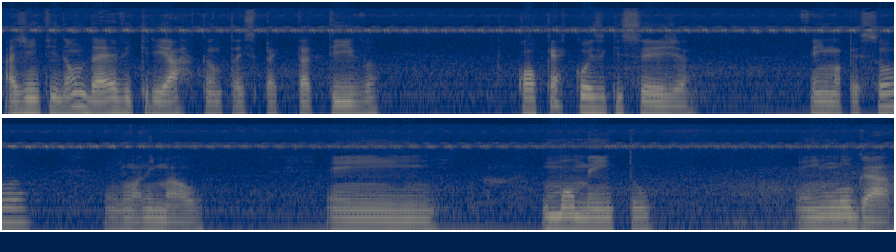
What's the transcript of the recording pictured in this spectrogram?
A gente não deve criar tanta expectativa, qualquer coisa que seja, em uma pessoa, em um animal, em um momento, em um lugar.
